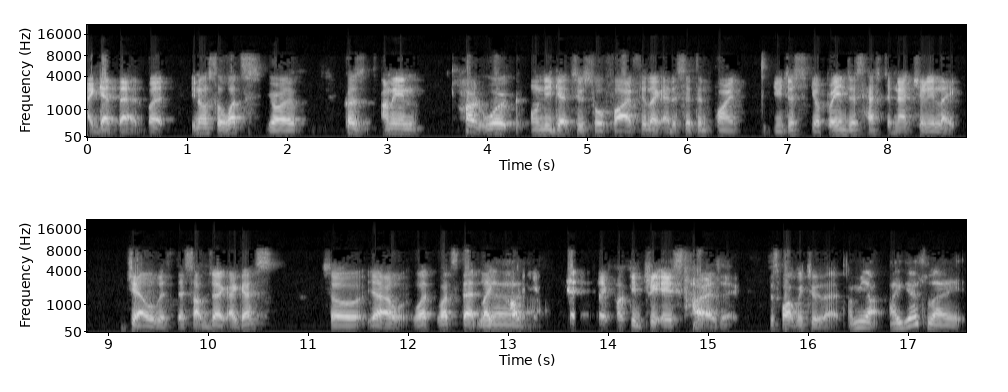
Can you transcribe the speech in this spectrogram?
I get that. But you know, so what's your? Because I mean, hard work only gets you so far. I feel like at a certain point, you just your brain just has to naturally like gel with the subject, I guess. So yeah, what what's that like? How do you get like fucking three A stars? Like, just walk me through that. I mean, I guess like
